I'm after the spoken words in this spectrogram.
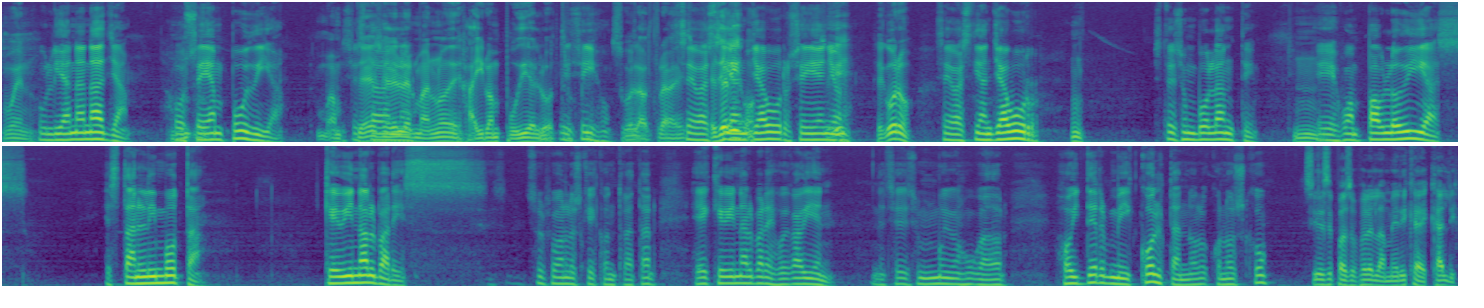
Bueno, Julián Anaya, José Ampudia, ese debe ser el en- hermano de Jairo Ampudia, el otro. Es hijo. Estuvo la otra vez. ¿Es el Sebastián hijo? Yabur, sí señor, Sí, ¿Seguro? Sebastián Yabur, Mm. este es un volante. Mm. Eh, Juan Pablo Díaz, Stanley Mota, Kevin Álvarez. Esos fueron los que contrataron. Eh, Kevin Álvarez juega bien. Ese es un muy buen jugador. Hoider Micolta, no lo conozco. Sí, ese pasó por el América de Cali.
